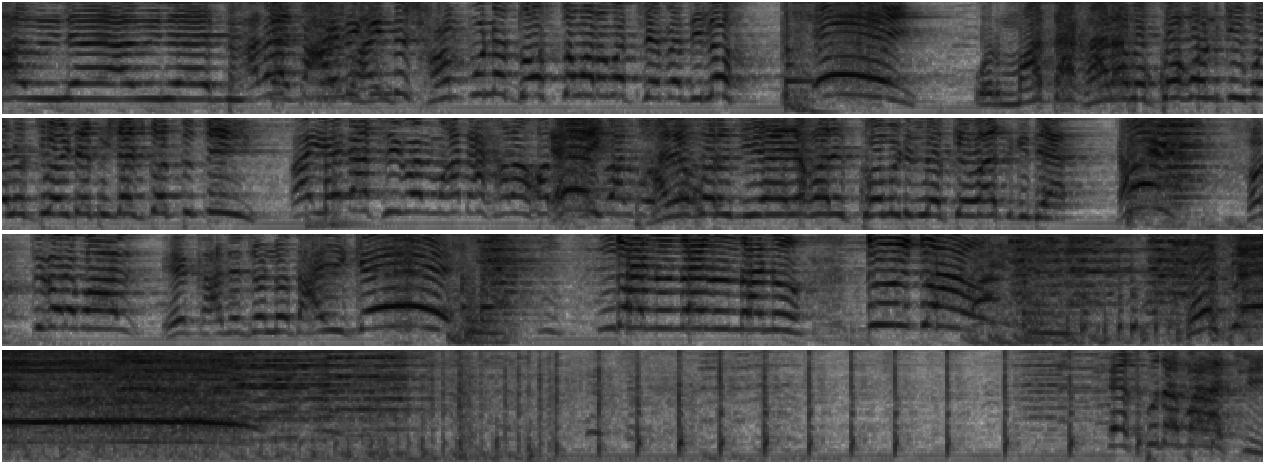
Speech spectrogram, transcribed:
আমি নাই আমি নাই আরে ভাই। কিন্তু সম্পূর্ণ দোষ তোমার উপর চেপে দিল। এই ওর মাথা খারাপ ও কখন কি বলো? তুই ওইটা বিশ্বাস করতে তুই। এই, এটা ঠিক ওর মাথা খারাপ হবে এই ভালো করে জিজ্ঞাসা যখন কমিটির লোক কেউ আজকে দেখ। এই, সত্যি করে বল এ কাজের জন্য দায়ী কে? নানু নানু নানু তুই তো। এ, কোথা পালাচ্ছি?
